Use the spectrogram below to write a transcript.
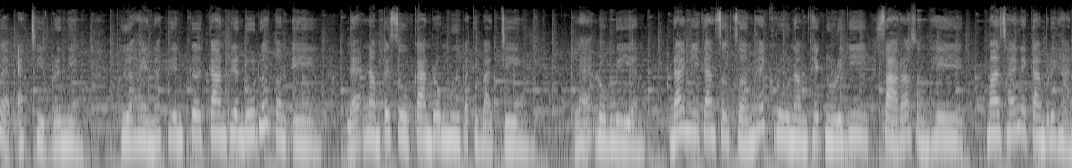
แบบ Active Learning เพื่อให้นักเรียนเกิดการเรียนรู้ด้วยตนเอง และนำไปสู่การลงมือปฏิบัติจริง และโรงเรียน ได้มีการส่งเสริมให้ครูนำเทคโนโลยี สารสนเทศ มาใช้ในการบริหาร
